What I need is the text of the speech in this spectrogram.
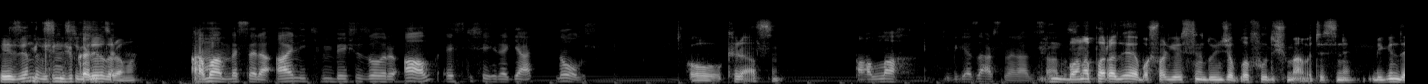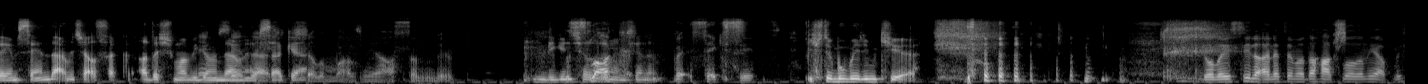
Brezilya'nın da Üçüncü bisküvisi güzel kalite. olur ama. Ama mesela aynı 2500 doları al Eskişehir'e gel ne olur? Oo kralsın. Allah gibi gezersin herhalde sağda. Bana para ya boşver gerisini duyunca lafı düşünmem ötesini. Bir gün de MC Ender mi çalsak? Adaşıma bir gönderme yapsak ya. Çalınmaz mı ya aslanım benim. Bir gün MC Ender. Ve seksi. İşte bu benimki. Dolayısıyla Anatema'da haklı olanı yapmış.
